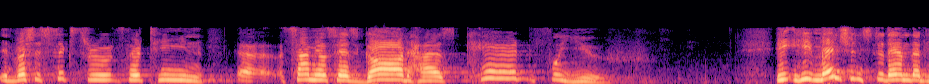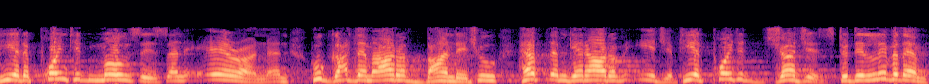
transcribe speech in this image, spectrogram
In verses 6 through 13, uh, Samuel says, God has cared for you. He, he, mentions to them that he had appointed Moses and Aaron and who got them out of bondage, who helped them get out of Egypt. He had appointed judges to deliver them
